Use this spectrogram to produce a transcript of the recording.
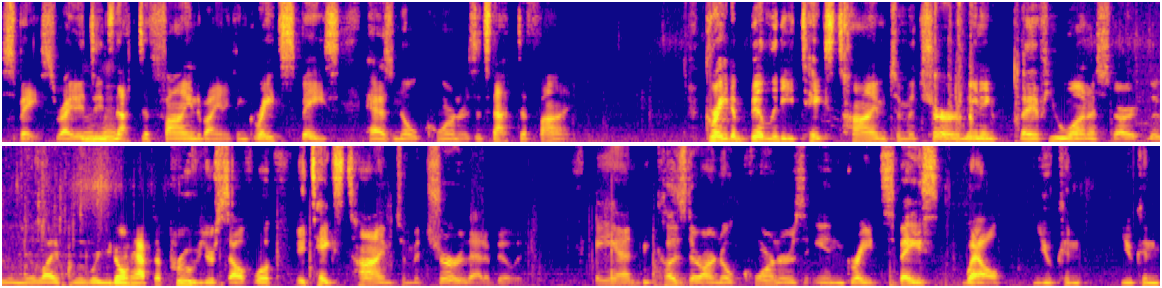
space, right? It, It's mm-hmm. not defined by anything. Great space has no corners. It's not defined. Great ability takes time to mature, meaning that if you want to start living your life where you don't have to prove yourself, well, it takes time to mature that ability. And because there are no corners in great space, well, you can you can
